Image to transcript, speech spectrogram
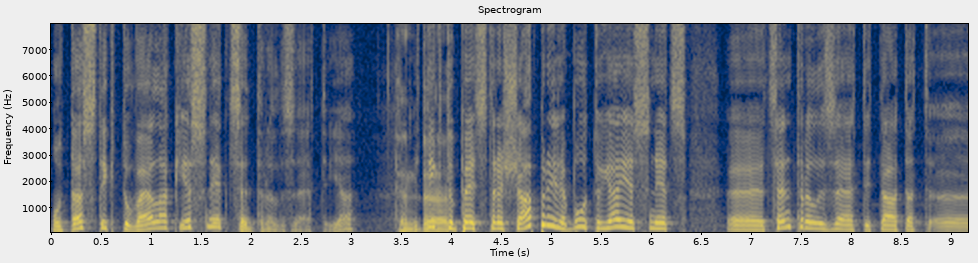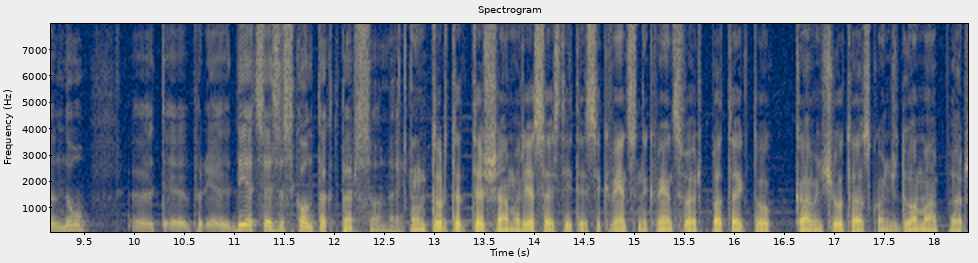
un tas tiktu vēlāk iesniegt centralizēti. Ja? Tad, Tiktu pēc 3. aprīļa būtu jāiesniedz e, centralizēti tātad, e, nu, diecēzes kontaktpersonai. Un tur tad tiešām var iesaistīties ik viens, un ik viens var pateikt to, kā viņš jūtās, ko viņš domā par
